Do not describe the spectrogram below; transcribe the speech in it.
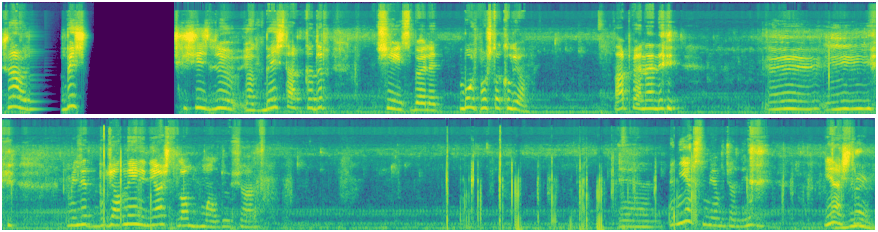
Şuna bak. 5 kişi izliyor. Ya 5 dakikadır şeyiz böyle boş boş takılıyorum. Ne yapıyorsun hani? Millet bu canlı yayını niye açtı lan bu mal diyor şu an. Ee, niye açtım ya bu canlı yayını? niye açtım? Ne?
